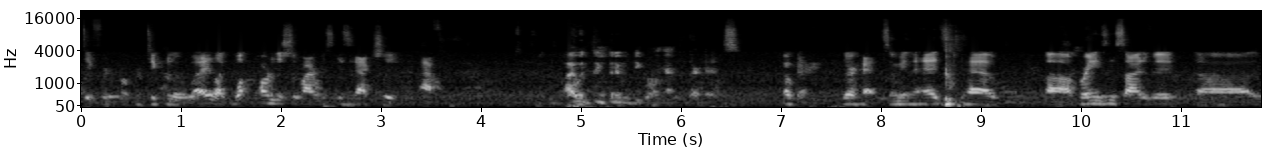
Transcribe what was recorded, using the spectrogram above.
different or particular way? Like, what part of the survivors is it actually after? I would think that it would be going after their heads. Okay, their heads. I mean, the heads have uh, brains inside of it. Uh,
